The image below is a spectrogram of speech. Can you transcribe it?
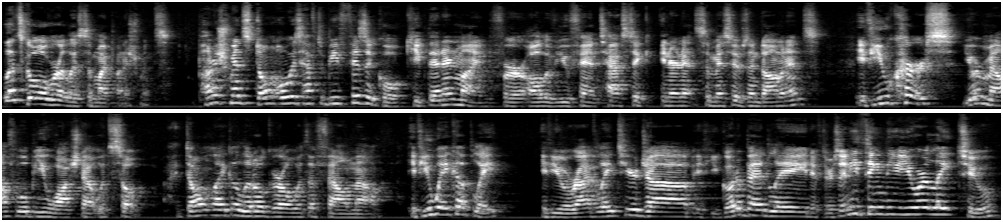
Let's go over a list of my punishments. Punishments don't always have to be physical. Keep that in mind for all of you fantastic internet submissives and dominants. If you curse, your mouth will be washed out with soap. I don't like a little girl with a foul mouth. If you wake up late, if you arrive late to your job, if you go to bed late, if there's anything that you are late to,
